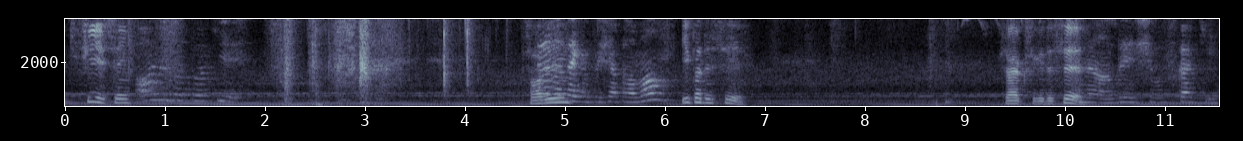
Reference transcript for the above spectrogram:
É difícil, hein? Olha onde eu tô aqui. Sobe Você consegue me puxar pela mão? E pra descer? Você vai conseguir descer? Não, deixa, eu vou ficar aqui.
